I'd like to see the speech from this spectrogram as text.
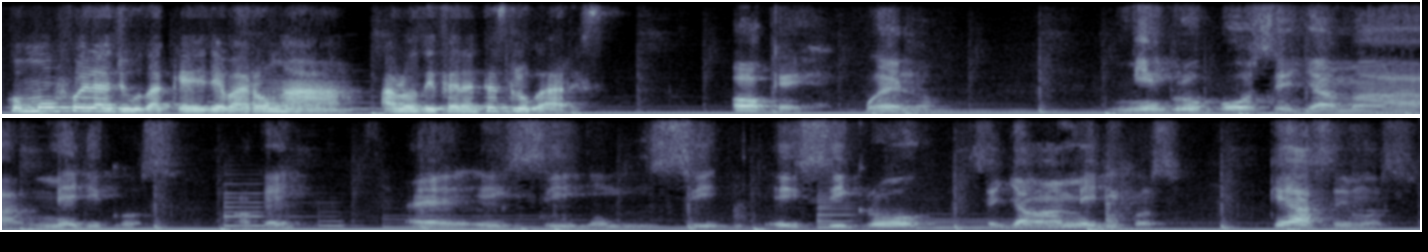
cómo fue la ayuda que llevaron a, a los diferentes lugares. Ok, bueno, mi grupo se llama Médicos, ¿ok? Eh, el, ciclo se llama Médicos. ¿Qué hacemos?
